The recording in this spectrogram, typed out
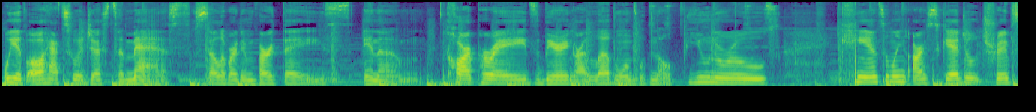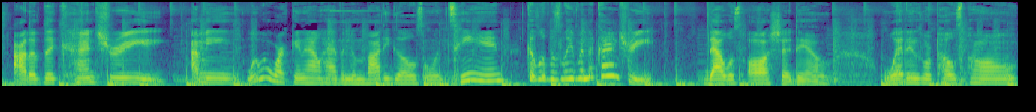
We have all had to adjust to masks, celebrating birthdays, and um, car parades, burying our loved ones with no funerals, canceling our scheduled trips out of the country. I mean, we were working out having them body goals on 10 because we was leaving the country. That was all shut down. Weddings were postponed.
